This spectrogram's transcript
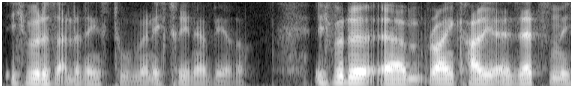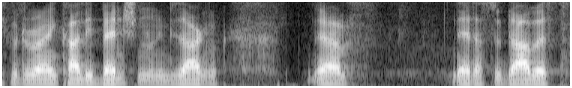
Ich würde es allerdings tun, wenn ich Trainer wäre. Ich würde ähm, Ryan Carly ersetzen, ich würde Ryan Carly benchen und ihm sagen, ähm, ja, dass du da bist.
